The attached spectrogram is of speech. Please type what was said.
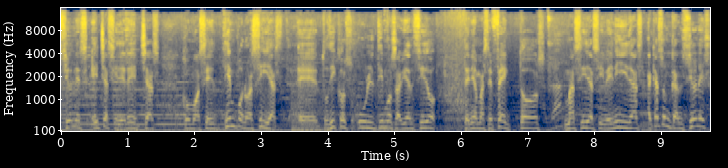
canciones hechas y derechas, como hace tiempo no hacías. Eh, tus discos últimos habían sido, tenían más efectos, más idas y venidas. Acá son canciones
